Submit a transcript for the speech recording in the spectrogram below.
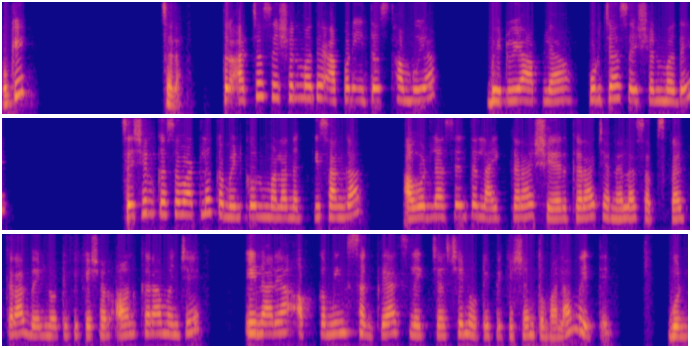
ओके चला. तर आजच्या सेशनमध्ये आपण इथंच थांबूया. भेटूया आपल्या पुढच्या सेशनमध्ये सेशन कसं वाटलं? कमेंट करून मला नक्की सांगा. आवडलं असेल तर लाईक करा शेअर करा चॅनलला सबस्क्राईब करा बेल नोटिफिकेशन ऑन करा म्हणजे येणाऱ्या अपकमिंग सगळ्याच लेक्चरचे नोटिफिकेशन तुम्हाला मिळतील. गुड डे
